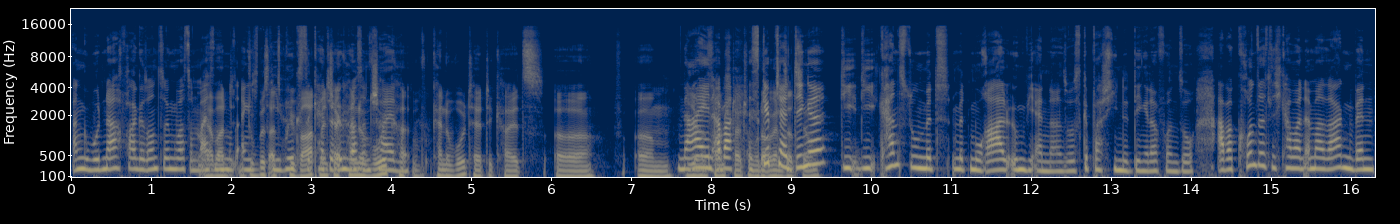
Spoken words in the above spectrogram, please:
Angebot, Nachfrage, sonst irgendwas und meistens ja, muss eigentlich du bist als die höchste Kette irgendwas keine entscheiden. Wohlka keine Wohltätigkeits- äh, ähm, Nein, aber es gibt ja Dinge, die, die kannst du mit, mit Moral irgendwie ändern. So, es gibt verschiedene Dinge davon so. Aber grundsätzlich kann man immer sagen, wenn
